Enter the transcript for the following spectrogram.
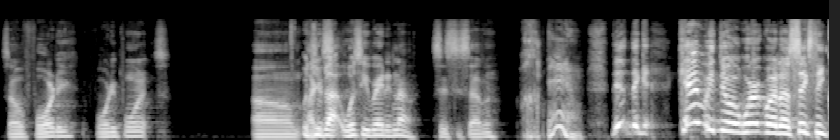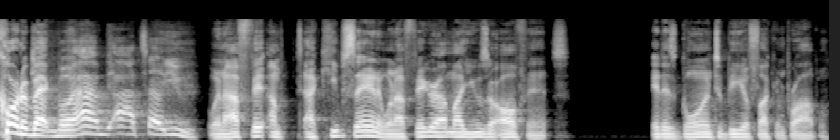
So 40, 40 points. Um, what like you got? What's he rated now? 67. Damn. This nigga can't do a work with a sixty quarterback, boy. I I tell you. when I fit, I'm, I keep saying it. When I figure out my user offense, it is going to be a fucking problem.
